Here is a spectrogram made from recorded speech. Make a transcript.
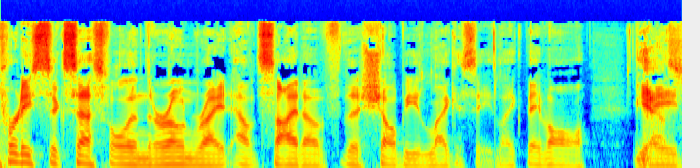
pretty successful in their own right outside of the Shelby legacy. Like they've all Yes. made,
